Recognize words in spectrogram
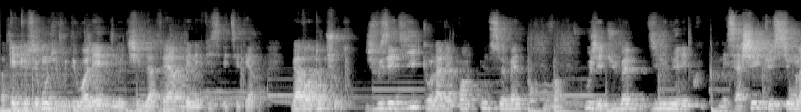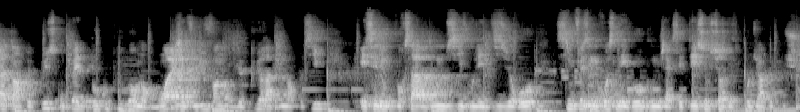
Dans quelques secondes, je vais vous dévoiler notre chiffre d'affaires, bénéfices, etc. Mais avant toute chose, je vous ai dit qu'on allait prendre une semaine pour tout vendre. Du coup, j'ai dû même diminuer les prix. Mais sachez que si on attend un peu plus, on peut être beaucoup plus gourmand. Moi, j'ai voulu vendre le plus rapidement possible. Et c'est donc pour ça, boum, si vous voulez 10 euros, si vous me faisiez une grosse négo, boum, j'ai accepté, sauf sur des produits un peu plus chers.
